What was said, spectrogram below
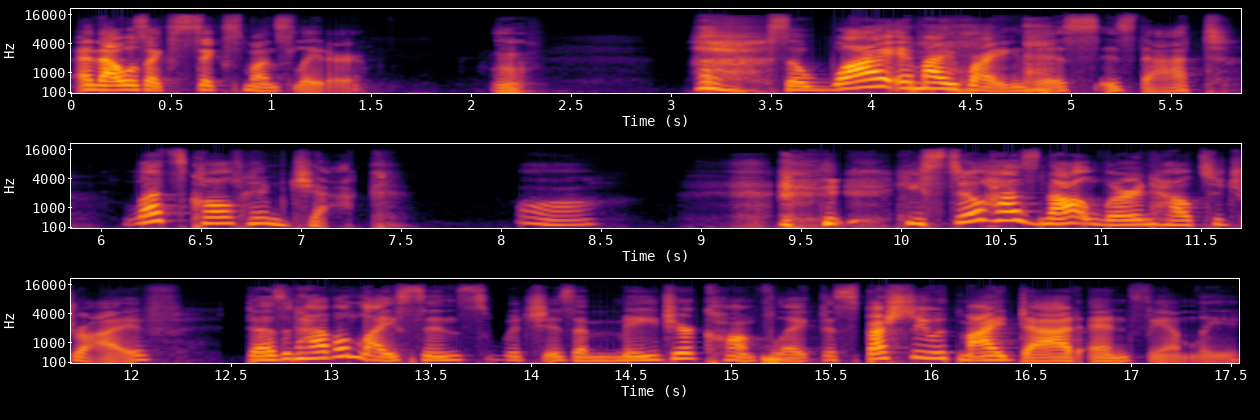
And that was like six months later. Mm. so why am I writing this? Is that let's call him Jack. Aw. he still has not learned how to drive, doesn't have a license, which is a major conflict, especially with my dad and family.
